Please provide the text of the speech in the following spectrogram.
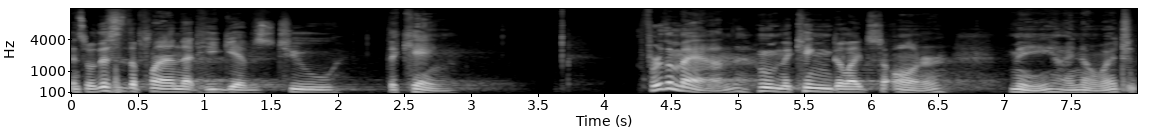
And so, this is the plan that he gives to the king. For the man whom the king delights to honor, me, I know it,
